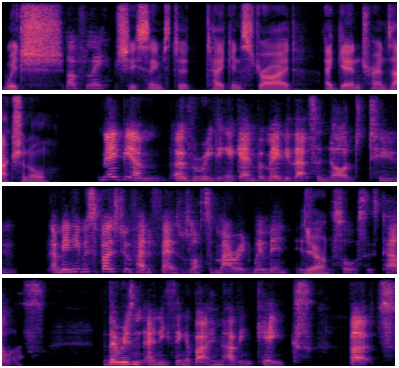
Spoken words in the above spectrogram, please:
which Lovely. she seems to take in stride. Again, transactional. Maybe I'm overreading again, but maybe that's a nod to. I mean, he was supposed to have had affairs with lots of married women, is Yeah. what the sources tell us. There isn't anything about him having kinks, but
